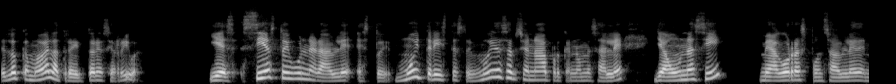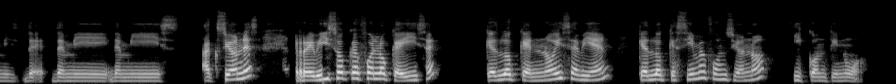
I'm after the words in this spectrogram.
es lo que mueve la trayectoria hacia arriba. Y es, si estoy vulnerable, estoy muy triste, estoy muy decepcionada porque no me sale y aún así me hago responsable de mis, de, de mis acciones, reviso qué fue lo que hice, qué es lo que no hice bien, qué es lo que sí me funcionó y continúo.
